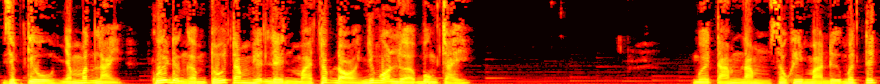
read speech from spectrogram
Diệp Tiêu nhắm mắt lại, Cuối đường hầm tối tăm hiện lên mái tóc đỏ như ngọn lửa bùng cháy. 18 năm sau khi ma nữ mất tích,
